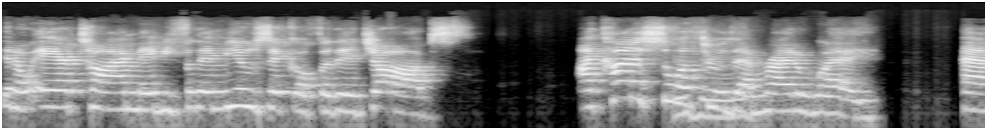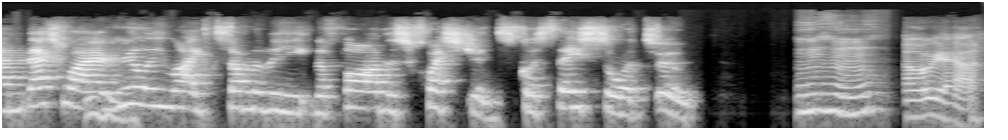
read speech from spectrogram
you know, airtime, maybe for their music or for their jobs. I kind of saw through Mhm. them right away, and that's why I Mhm. really liked some of the the father's questions because they saw too. Mm-hmm. Oh yeah.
